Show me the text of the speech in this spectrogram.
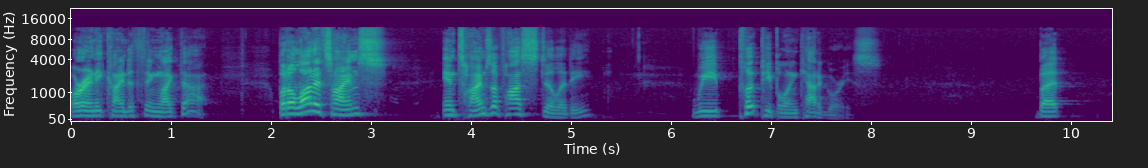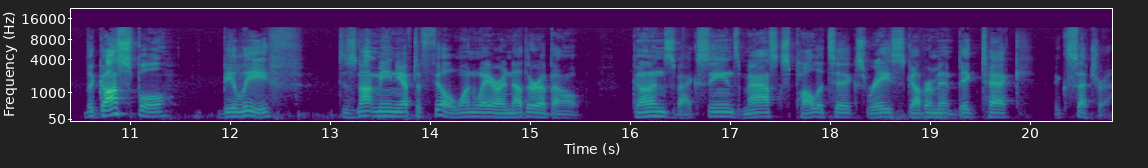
or any kind of thing like that. But a lot of times, in times of hostility, we put people in categories. But the gospel belief does not mean you have to feel one way or another about guns, vaccines, masks, politics, race, government, big tech, etc.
